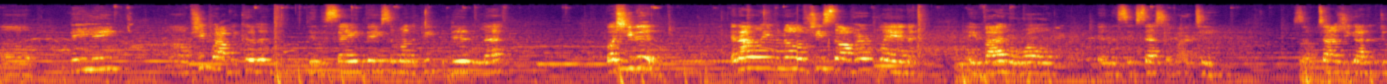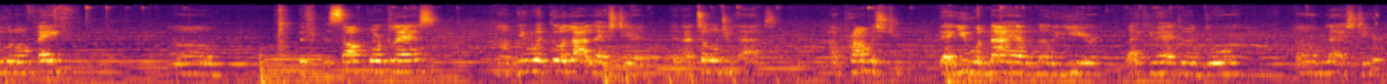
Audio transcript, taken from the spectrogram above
Um, um, she probably could have did the same thing some other people did and left, but she didn't. And I don't even know if she saw her playing a, vital role in the success of our team. Sometimes you got to do it on faith. Um, the, the, sophomore class, um, you went through a lot last year, and I told you guys, I promised you that you would not have another year like you had to endure um, last year.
